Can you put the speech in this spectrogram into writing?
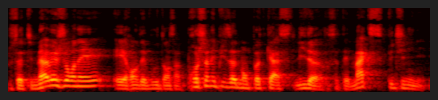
Je vous souhaite une merveilleuse journée et rendez-vous dans un prochain épisode de mon podcast Leader. C'était Max Puccinini.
